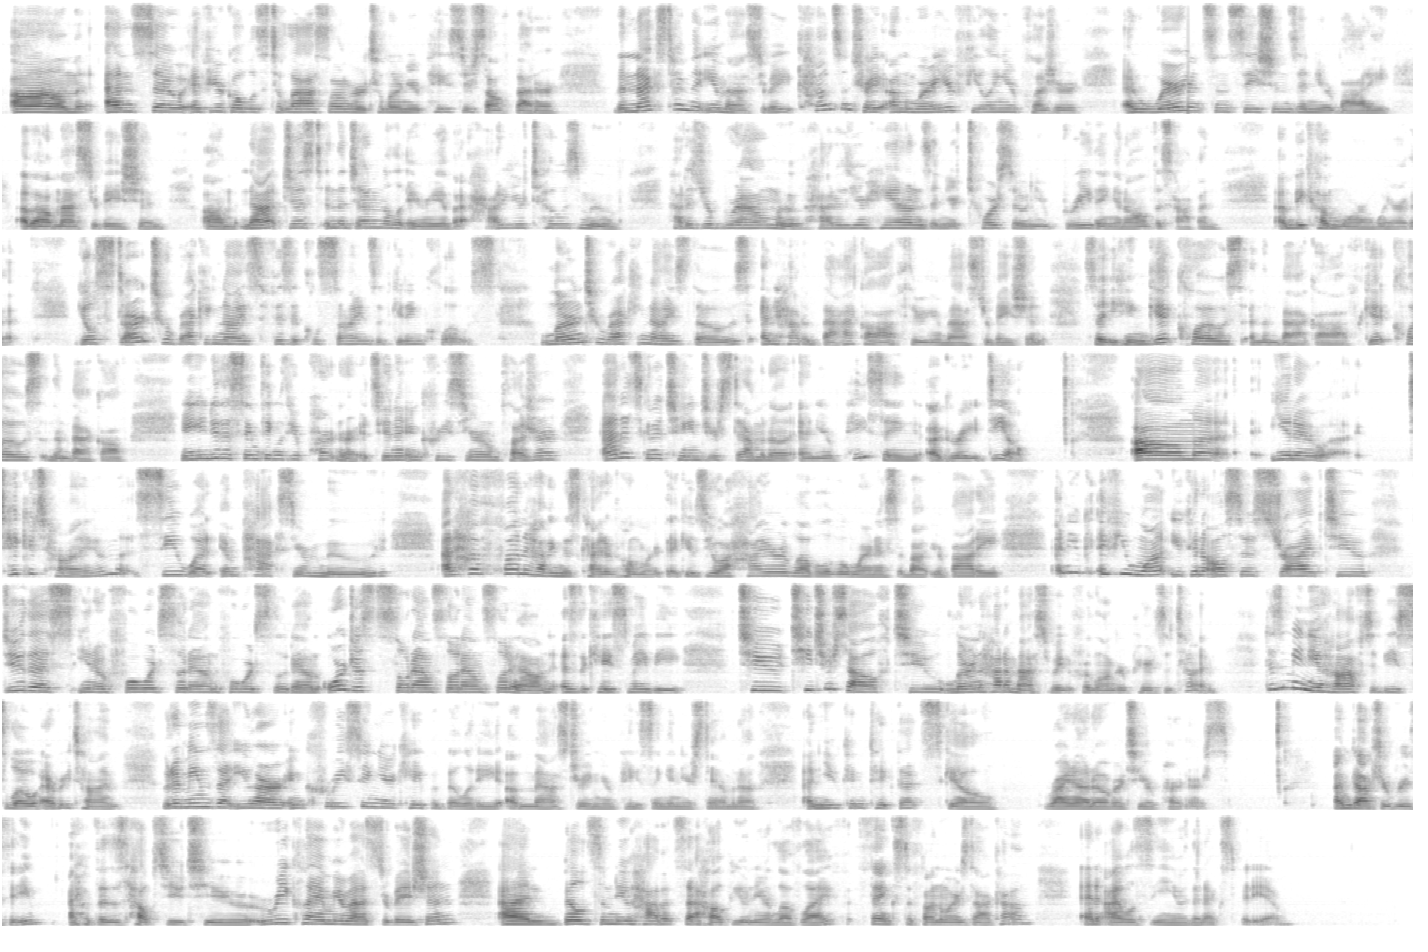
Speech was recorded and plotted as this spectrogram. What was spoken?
Um, and so, if your goal is to last longer, to learn your pace yourself better, the next time that you masturbate, concentrate on where you're feeling your pleasure and where your sensations in your body about masturbation. Um, not just in the genital area, but how do your toes move? How does your brow move? How does your hands and your torso and your breathing and all this happen? And become more aware of it. You'll start to recognize physical signs of getting close. Learn to recognize those and how to back off through your masturbation so that you can get close and then back off, get close and then back off. And you can do the same thing with your partner. It's going to increase your own pleasure and it's going to change your stamina and your pacing a great deal. Um, you know, take your time, see what impacts your mood, and have fun having this kind of homework that gives you a higher level of awareness about your body. And you, if you want, you can also strive to do this, you know, forward, slow down, forward, slow down, or just slow down, slow down, slow down, as the case may be, to teach yourself to learn how to masturbate for longer periods of time. Doesn't mean you have to be slow every time, but it means that you are increasing your capability of mastering your pacing and your stamina, and you can take that skill right on over to your partners. I'm Dr. Ruthie. I hope that this helps you to reclaim your masturbation and build some new habits that help you in your love life. Thanks to funwares.com, and I will see you in the next video.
